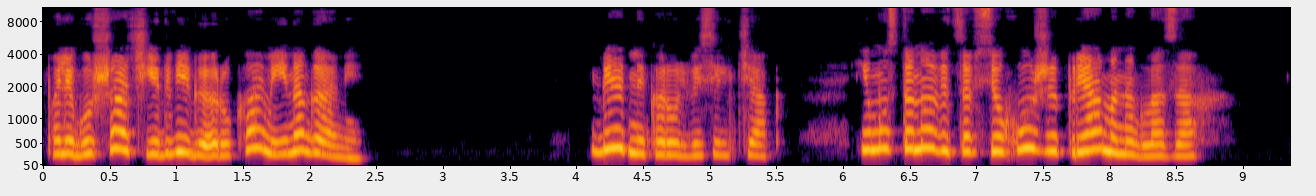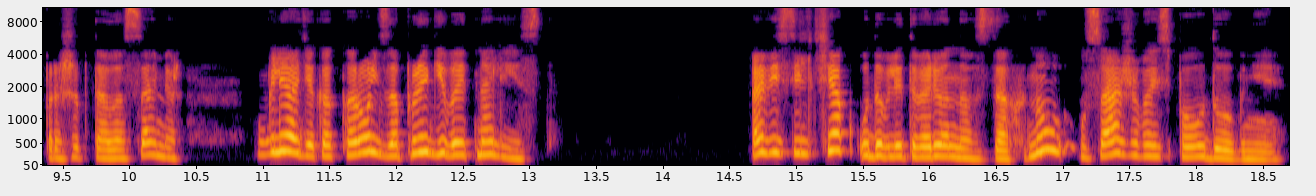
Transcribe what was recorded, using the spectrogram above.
полягушачьи двигая руками и ногами. «Бедный король-весельчак! Ему становится все хуже прямо на глазах!» — прошептала Саммер, глядя, как король запрыгивает на лист. А весельчак удовлетворенно вздохнул, усаживаясь поудобнее.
